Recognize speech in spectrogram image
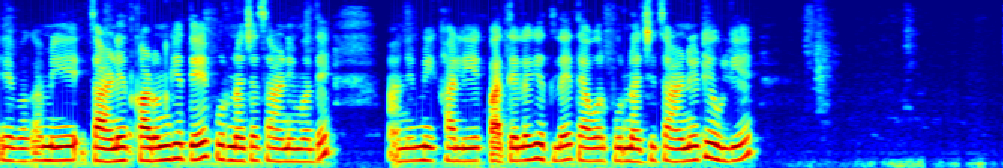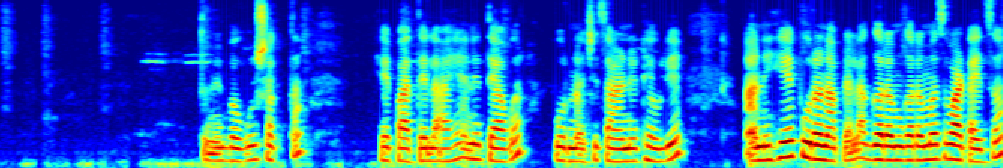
हे बघा मी चाळणीत काढून घेते पुरणाच्या चाळणीमध्ये. आणि मी खाली एक पातेलं घेतलं आहे त्यावर पुरणाची चाळणी ठेवली आहे. तुम्ही बघू शकता हे पातेलं आहे आणि त्यावर पुरणाची चाळणी ठेवली आहे आणि हे पुरण आपल्याला गरम गरमच वाटायचं.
